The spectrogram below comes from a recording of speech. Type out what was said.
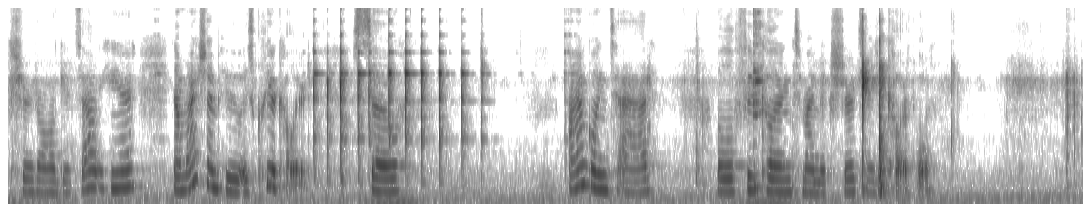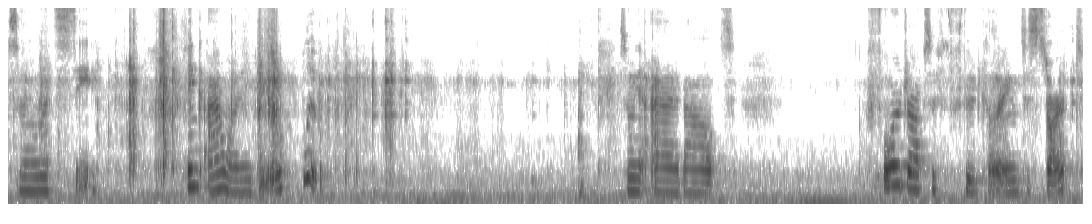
Make sure it all gets out here. Now my shampoo is clear colored, so I'm going to add a little food coloring to my mixture to make it colorful. So let's see. I think I want to do blue. So I'm going to add about four drops of food coloring to start.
